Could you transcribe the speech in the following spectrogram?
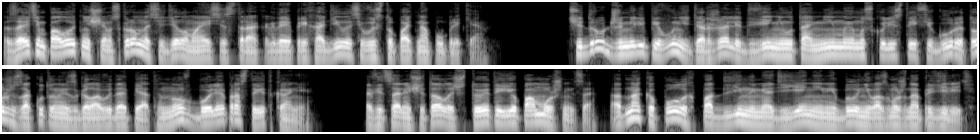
За этим полотнищем скромно сидела моя сестра, когда ей приходилось выступать на публике. Чедру Джамили Пивуни держали две неутомимые мускулистые фигуры, тоже закутанные с головы до пят, но в более простые ткани. Официально считалось, что это ее помощница, однако пол их под длинными одеяниями было невозможно определить,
